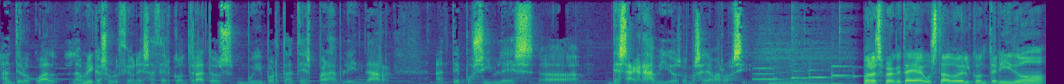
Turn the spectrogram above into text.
Ante lo cual, la única solución es hacer contratos muy importantes para blindar ante posibles uh, desagravios, vamos a llamarlo así. Bueno, espero que te haya gustado el contenido.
